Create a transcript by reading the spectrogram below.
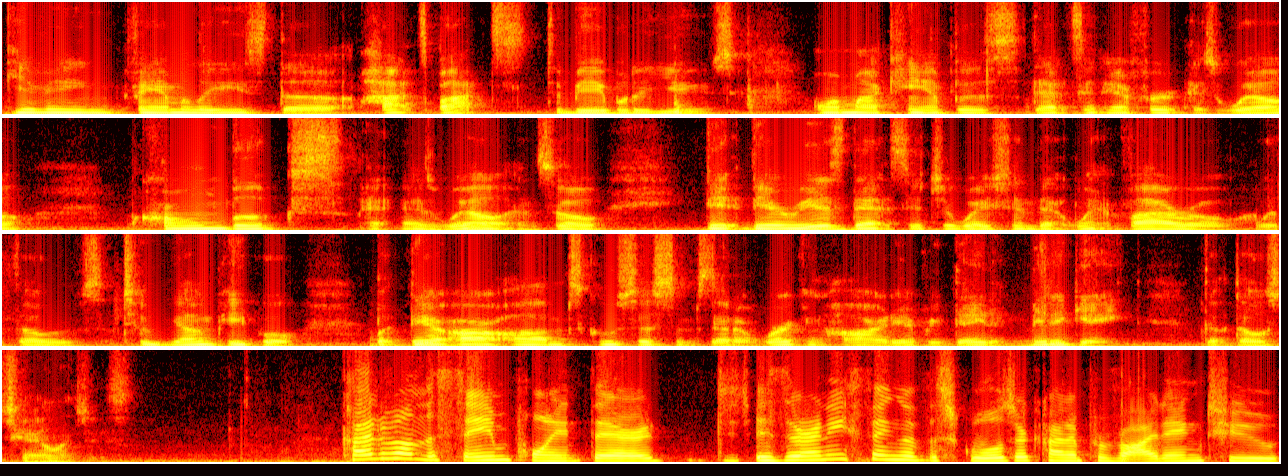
giving families the hotspots to be able to use on my campus. That's an effort as well. Chromebooks as well. And so there is that situation that went viral with those two young people, but there are um, school systems that are working hard every day to mitigate th- those challenges. Kind of on the same point there, is there anything that the schools are kind of providing to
